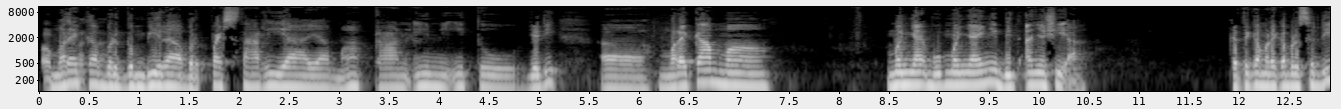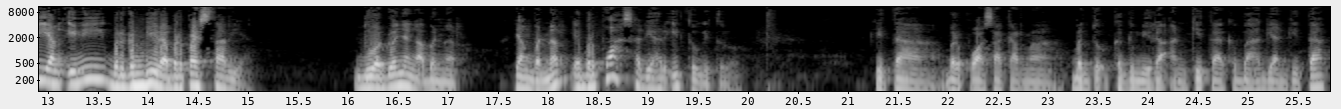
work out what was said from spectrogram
Oh, Mereka bergembira, berpesta ria ya, makan ini itu. Jadi uh, mereka me, menyaingi bid'ahnya Syiah Ketika mereka bersedih, yang ini bergembira, berpesta dia. Dua-duanya nggak benar. Yang benar ya berpuasa di hari itu gitu loh. Kita berpuasa karena bentuk kegembiraan kita, kebahagiaan kita,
